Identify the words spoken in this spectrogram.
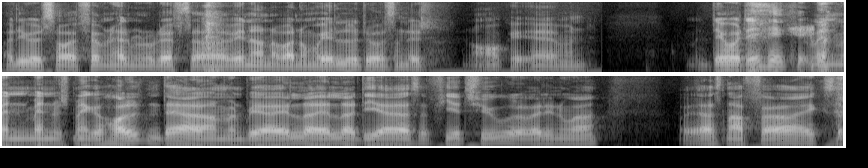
Og alligevel så var jeg 5,5 minutter efter vinderne, og var nummer 11. Det var sådan lidt, nå okay, ja, men men det var det ikke. Men, men, men hvis man kan holde den der, og man bliver ældre og ældre, de er altså 24, eller hvad det nu er, og jeg er snart 40, ikke? så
